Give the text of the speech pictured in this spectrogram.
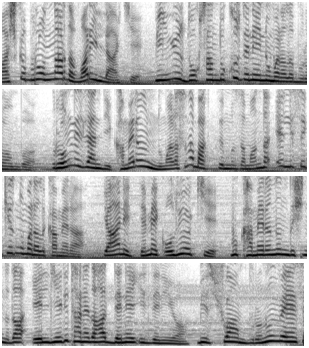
başka Bronlar da var illaki. 1199 deney numaralı Bron bu. Bron'un izlendiği kameranın numarasına baktığımız zaman da 58 numaralı kamera. Yani demek oluyor ki bu kameranın dışında daha 57 tane daha deney izleniyor. Biz şu an Bron'un VHS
